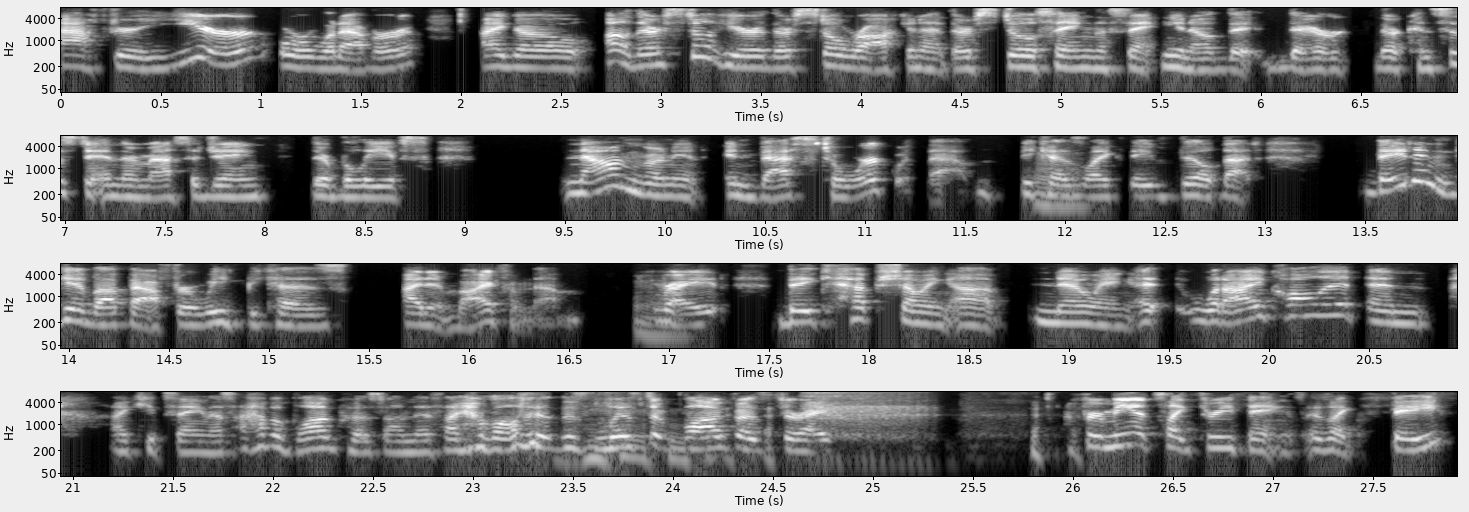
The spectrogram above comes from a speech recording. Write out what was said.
after a year or whatever i go oh they're still here they're still rocking it they're still saying the same you know that they're they're consistent in their messaging their beliefs now I'm going to invest to work with them because Mhm. like they've built that. They didn't give up after a week because I didn't buy from them, Mhm. right? They kept showing up knowing it, what I call it. And I keep saying this, I have a blog post on this. I have all this list of blog posts to write. for me, it's like three things. It's like faith,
